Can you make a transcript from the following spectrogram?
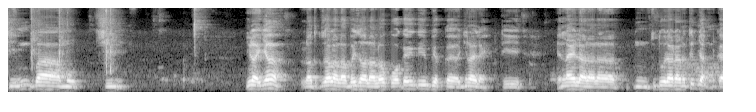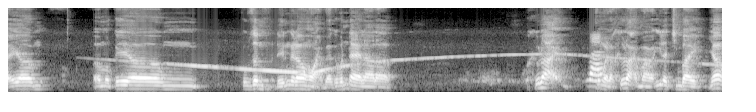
9319 như này nhá là thực ra là là bây giờ là nó có cái cái việc ờ, như này này thì hiện nay là là, là ừ, chúng tôi đang đang tiếp nhận cái ờ, một cái um, công dân đến người ta hỏi về cái vấn đề là là khiếu nại không phải Vâng, là khiếu nại mà ý là trình bày nhá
